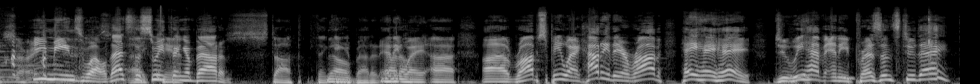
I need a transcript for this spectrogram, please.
so. Sorry. He means well. That's the I sweet thing about him. Stop thinking No, about it. no, no. Anyway, Uh, uh, Rob Spewak, howdy there, Rob. Hey, hey, hey. Do we have any presents today?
